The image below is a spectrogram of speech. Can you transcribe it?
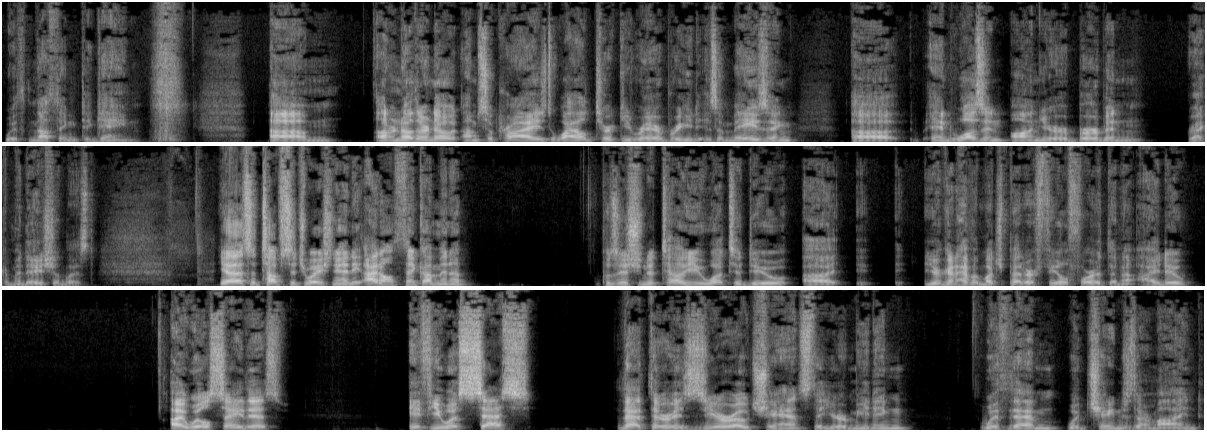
with nothing to gain? Um, on another note, I'm surprised Wild Turkey Rare Breed is amazing uh, and wasn't on your bourbon recommendation list. Yeah, that's a tough situation, Andy. I don't think I'm in a position to tell you what to do. Uh, you're going to have a much better feel for it than I do. I will say this if you assess that there is zero chance that your meeting with them would change their mind,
